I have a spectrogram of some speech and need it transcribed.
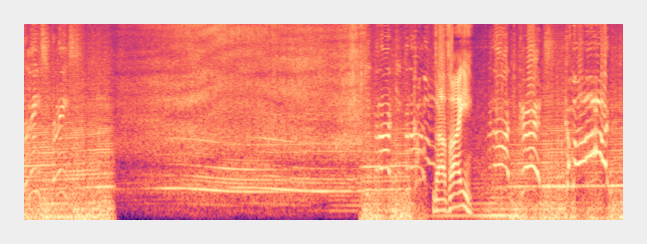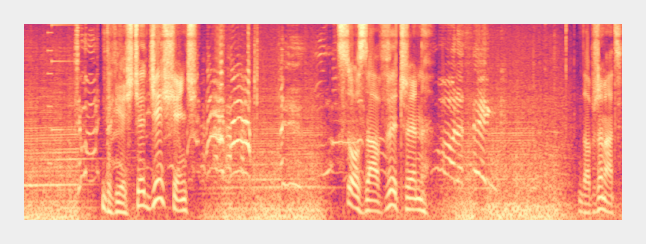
Release, release. Keep it on, keep it on. Dawaj. Keep it on. Good. Come on! Two on. 210. Co za wyczyn. Dobrze, Mat.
